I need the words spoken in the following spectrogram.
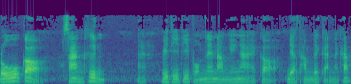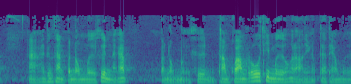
รู้ก็สร้างขึ้นนะวิธีที่ผมแนะนำง่าย ๆ ก็เดี๋ยวทำด้วยกันนะครับให้ทุกท่านปนมมือขึ้นนะครับปนมมือขึ้นทำความรู้ที่มือของเรานี่ครับแต่แถวมือ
